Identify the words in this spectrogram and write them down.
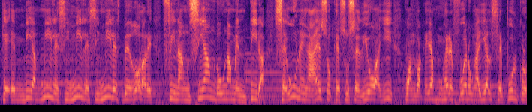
que envía miles y miles y miles de dólares financiando una mentira. Se unen a eso que sucedió allí cuando aquellas mujeres fueron allí al sepulcro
